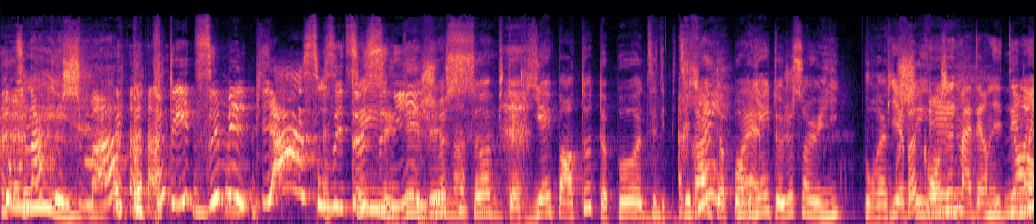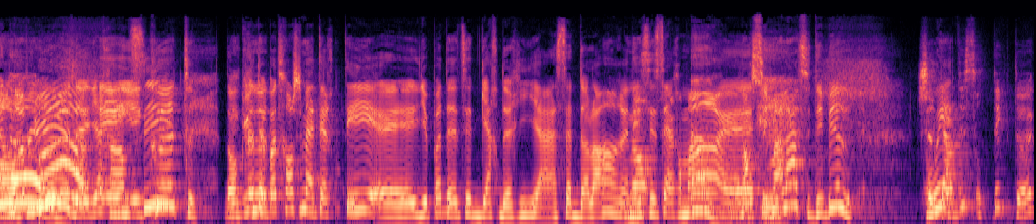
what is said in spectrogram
ton accouchement peut coûter 10 000 aux États-Unis. C'est juste ça, puis t'as rien pantoute, t'as pas des petits t'as pas rien, t'as juste un lit. Il n'y a pas de congé de maternité non, non, plus, de garantie. écoute, Donc là, tu n'as pas de congé de maternité, il euh, n'y a pas de, de, garderie à 7 nécessairement. Ah, euh, non, c'est malade, c'est débile. J'ai regardé sur TikTok,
